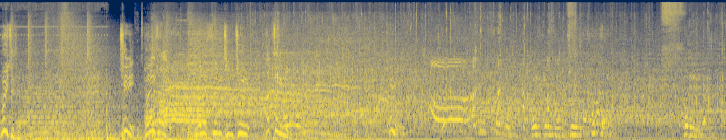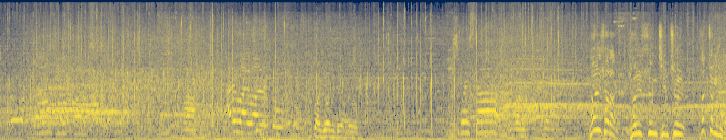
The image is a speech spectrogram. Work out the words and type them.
보여주세요. 7위 별사람 결승 진출 확정입니다. 결승 진출 확정. 축하드립니다. 아유 아유 아유 또. 이거 안 좋았는데, 아유. 수고했어. 별사랑 결승 진출 확정입니다.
